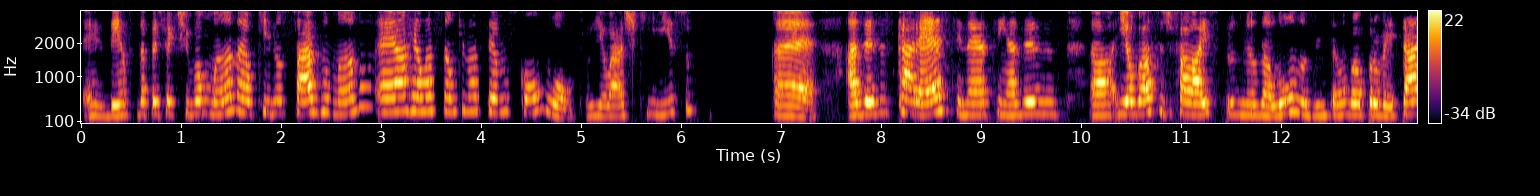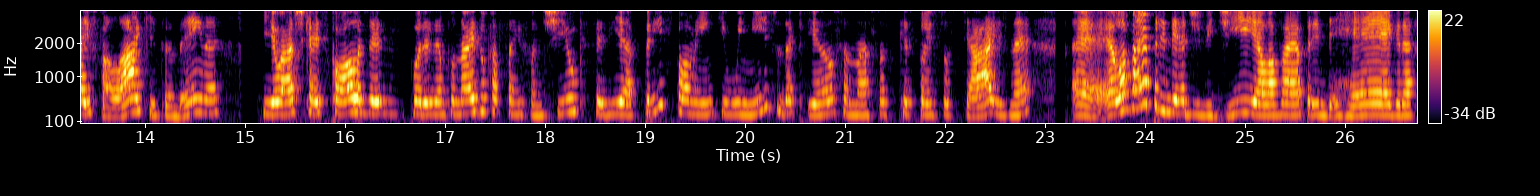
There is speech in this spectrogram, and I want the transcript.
É, dentro da perspectiva humana, o que nos faz humano é a relação que nós temos com o outro. E eu acho que isso é, às vezes carece, né? Assim, às vezes, uh, e eu gosto de falar isso para os meus alunos, então vou aproveitar e falar aqui também, né? Que eu acho que a escola, às vezes, por exemplo, na educação infantil, que seria principalmente o início da criança nessas questões sociais, né? É, ela vai aprender a dividir, ela vai aprender regra,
